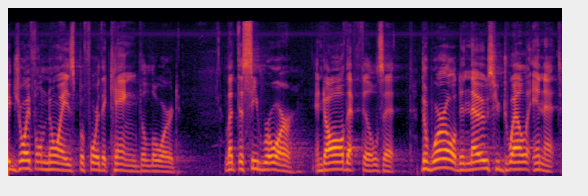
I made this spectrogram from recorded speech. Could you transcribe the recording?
a joyful noise before the King, the Lord. Let the sea roar and all that fills it, the world and those who dwell in it.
